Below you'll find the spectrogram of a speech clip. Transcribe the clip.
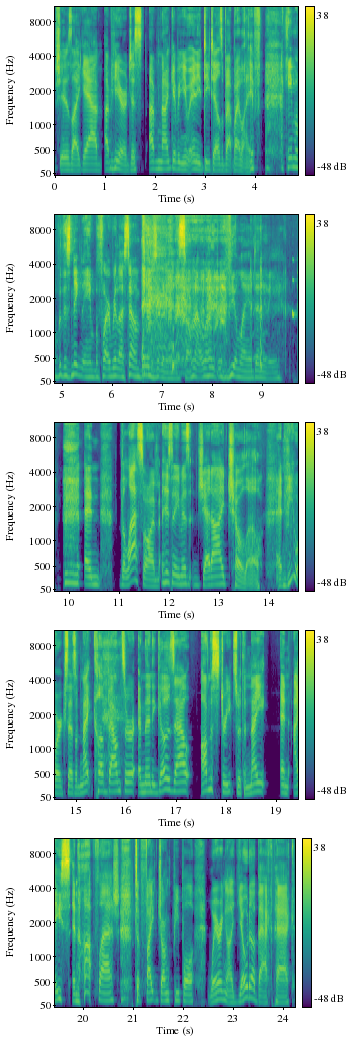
she was like, Yeah, I'm, I'm here. Just, I'm not giving you any details about my life. I came up with this nickname before I realized how embarrassing it is, so I'm not willing to reveal my identity. And the last one, his name is Jedi Cholo. And he works as a nightclub bouncer. And then he goes out on the streets with a night and ice and Hawt Flash to fight drunk people wearing a Yoda backpack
